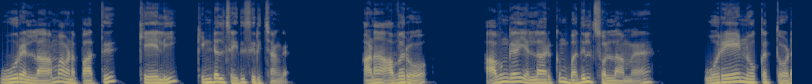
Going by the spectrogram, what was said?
ஊரெல்லாம் அவனை பார்த்து கேலி கிண்டல் செய்து சிரிச்சாங்க. ஆனா அவரோ அவங்க எல்லாருக்கும் பதில் சொல்லாம ஒரே நோக்கத்தோட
